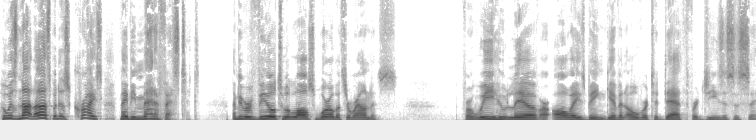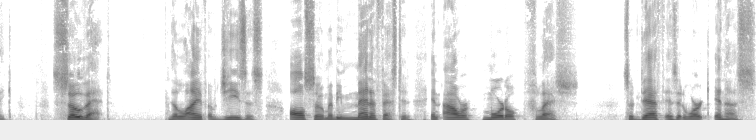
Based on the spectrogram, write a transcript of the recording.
who is not us but is Christ may be manifested and be revealed to a lost world that's around us. For we who live are always being given over to death for Jesus' sake, so that the life of Jesus also may be manifested in our mortal flesh. So death is at work in us,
